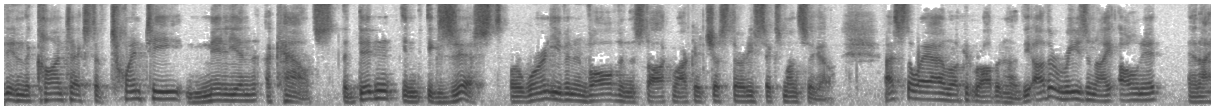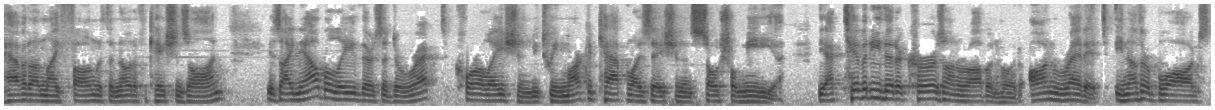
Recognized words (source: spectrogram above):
it in the context of 20 million accounts that didn't in, exist or weren't even involved in the stock market just 36 months ago. That's the way I look at Robinhood. The other reason I own it and I have it on my phone with the notifications on is I now believe there's a direct correlation between market capitalization and social media. The activity that occurs on Robinhood, on Reddit, in other blogs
